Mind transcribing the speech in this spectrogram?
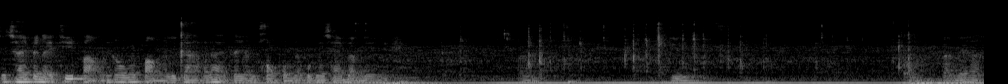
จะใช้เป็นไหนที่เป่าที่เขาไม่เป่านาฬิกาก็ได้ แต่อย่างของผมเนี่ยผมจะใช้แบบนี้ครับแบบนี้ครับ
